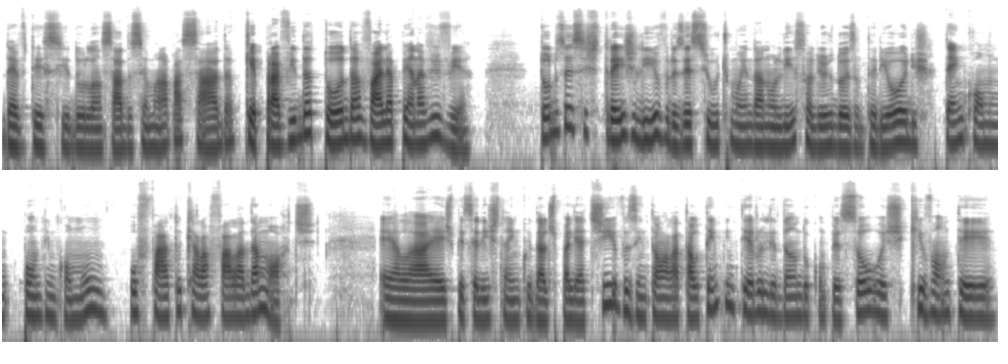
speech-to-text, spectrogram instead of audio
deve ter sido lançado semana passada, que é Para a Vida Toda Vale a Pena Viver. Todos esses três livros, esse último ainda não li, só li os dois anteriores, têm como ponto em comum o fato que ela fala da morte. Ela é especialista em cuidados paliativos, então ela está o tempo inteiro lidando com pessoas que vão ter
